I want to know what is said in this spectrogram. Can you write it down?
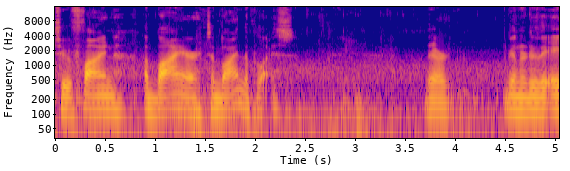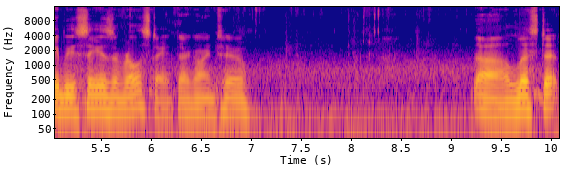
to find a buyer to buy the place. They're going to do the ABCs of real estate. They're going to uh, list it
